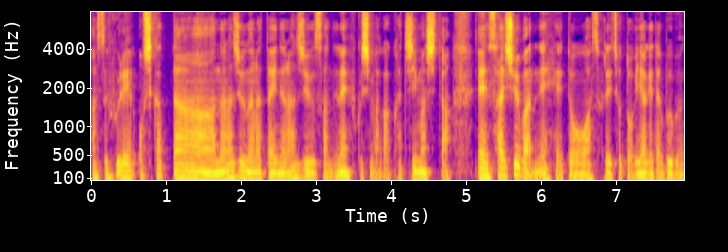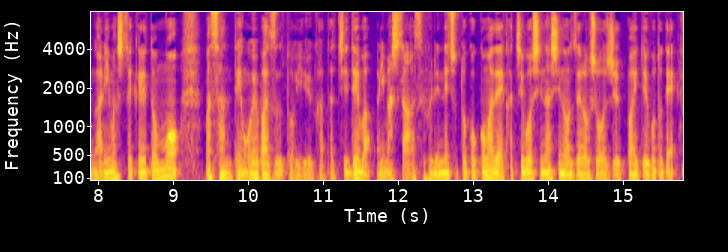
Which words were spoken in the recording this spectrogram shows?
アスフレ惜しかった。77対73でね、福島が勝ちました。えー、最終盤ね、えっ、ー、と、アスフレちょっと追い上げた部分がありましたけれども、まあ、3点及ばずという形ではありました。アスフレね、ちょっとここまで勝ち星なしの0勝10敗ということで、ま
